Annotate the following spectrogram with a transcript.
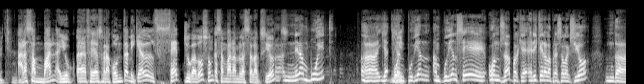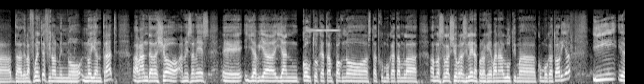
Mm. Ara se'n van, ahir eh, feies recompte, Miquel, set jugadors són que se'n van amb les seleccions? N'eren 8, Uh, i, i en, podien, en podien ser 11 perquè Eric era la preselecció de, de, de la Fuente, finalment no, no hi ha entrat. A banda d'això, a més a més eh, hi havia Ian Couto que tampoc no ha estat convocat amb la, amb la selecció brasilera però que va anar a l'última convocatòria. I eh,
